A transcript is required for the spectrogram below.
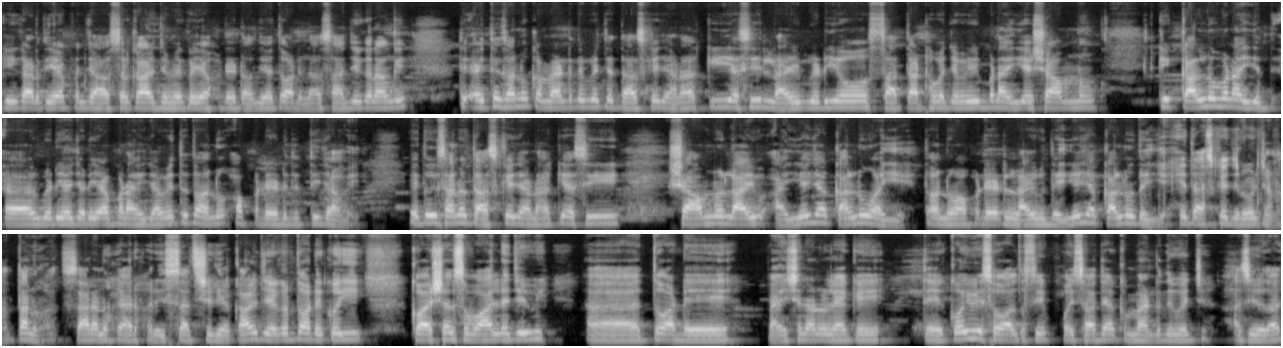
ਕੀ ਕਰਦੀ ਹੈ, ਪੰਜਾਬ ਸਰਕਾਰ ਜਿਵੇਂ ਕੋਈ ਅਪਡੇਟ ਆਉਂਦੀ ਹੈ, ਤੁਹਾਡੇ ਨਾਲ ਸਾਂਝੀ ਕਰਾਂਗੇ। ਅਤੇ ਇੱਥੇ ਸਾਨੂੰ ਕਮੈਂਟ ਦੇ ਵਿੱਚ ਦੱਸ ਕੇ ਜਾਣਾ ਕਿ ਅਸੀਂ ਲਾਈਵ ਵੀਡੀਓ 7-8 ਵਜੇ ਵੀ ਬਣਾਈਏ ਸ਼ਾਮ ਨੂੰ। ਕਿ ਕੱਲ ਨੂੰ ਬਣਾਈ ਵੀਡੀਓ ਜਿਹੜੀ ਆ ਬਣਾਈ ਜਾਵੇ ਤੇ ਤੁਹਾਨੂੰ ਅਪਡੇਟ ਦਿੱਤੀ ਜਾਵੇ। ਇਹ ਤੁਸੀਂ ਸਾਨੂੰ ਦੱਸ ਕੇ ਜਾਣਾ ਕਿ ਅਸੀਂ ਸ਼ਾਮ ਨੂੰ ਲਾਈਵ ਆਈਏ ਜਾਂ ਕੱਲ ਨੂੰ ਆਈਏ? ਤੁਹਾਨੂੰ ਅਪਡੇਟ ਲਾਈਵ ਦਈਏ ਜਾਂ ਕੱਲ ਨੂੰ ਦਈਏ? ਇਹ ਦੱਸ ਕੇ ਜ਼ਰੂਰ ਜਾਣਾ। ਧੰਨਵਾਦ। ਸਾਰਿਆਂ ਨੂੰ ਪਿਆਰ ਭਰੀ ਸਤਿ ਸ਼੍ਰੀ ਅਕਾਲ। ਜੇਕਰ ਤੁਹਾਡੇ ਕੋਈ ਕੁਐਸਚਨ ਸਵਾਲ ਨੇ ਜੀ ਵੀ ਤੁਹਾਡੇ ਪੈਨਸ਼ਨਾਂ ਨੂੰ ਲੈ ਕੇ ਤੇ ਕੋਈ ਵੀ ਸਵਾਲ ਤੁਸੀਂ ਪੁੱਛ ਸਕਦੇ ਹੋ ਕਮੈਂਟ ਦੇ ਵਿੱਚ, ਅਸੀਂ ਉਹਦਾ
